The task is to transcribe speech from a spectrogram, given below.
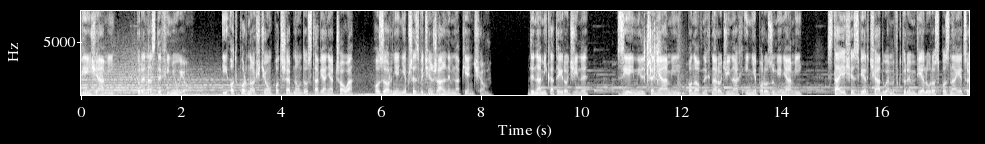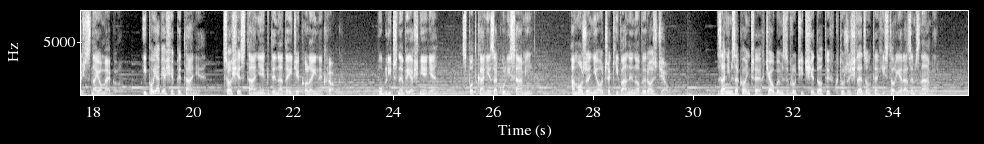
więziami, które nas definiują, i odpornością potrzebną do stawiania czoła pozornie nieprzezwyciężalnym napięciom. Dynamika tej rodziny, z jej milczeniami, ponownych narodzinach i nieporozumieniami, staje się zwierciadłem, w którym wielu rozpoznaje coś znajomego. I pojawia się pytanie, co się stanie, gdy nadejdzie kolejny krok? Publiczne wyjaśnienie? Spotkanie za kulisami? A może nieoczekiwany nowy rozdział? Zanim zakończę, chciałbym zwrócić się do tych, którzy śledzą tę historię razem z nami.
